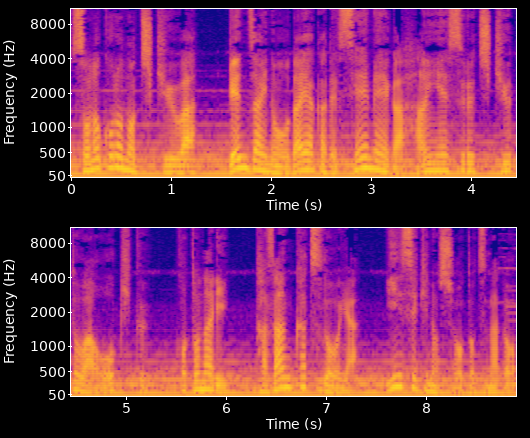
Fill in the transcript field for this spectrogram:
その頃の地球は現在の穏やかで生命が繁栄する地球とは大きく異なり火山活動や隕石の衝突など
